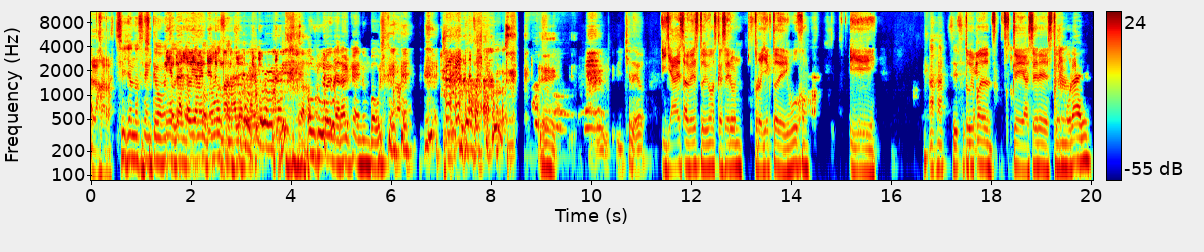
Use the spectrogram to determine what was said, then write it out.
a la jarra. Sí, yo no sé en qué momento Mientras obviamente vamos mamá lo a un jugo de naranja en un bowl. Y ya esa vez tuvimos que hacer un proyecto de dibujo y Ajá, sí, sí. sí. tuvimos que hacer este un mural,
